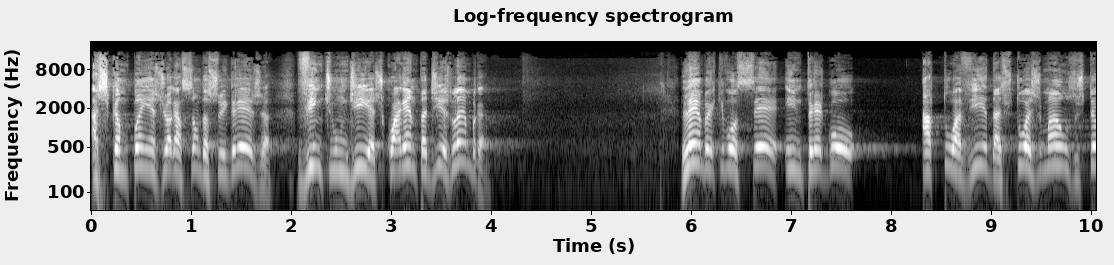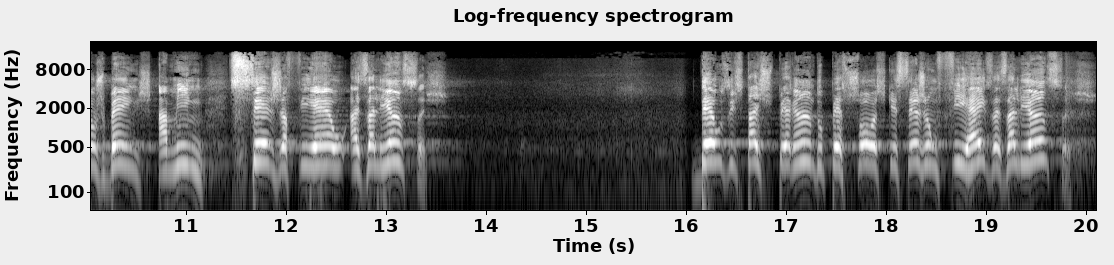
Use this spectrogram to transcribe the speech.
as campanhas de oração da sua igreja? 21 dias, 40 dias, lembra? Lembra que você entregou a tua vida, as tuas mãos, os teus bens a mim? Seja fiel às alianças. Deus está esperando pessoas que sejam fiéis às alianças.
